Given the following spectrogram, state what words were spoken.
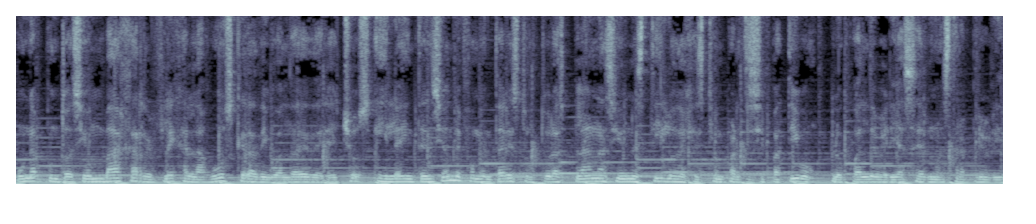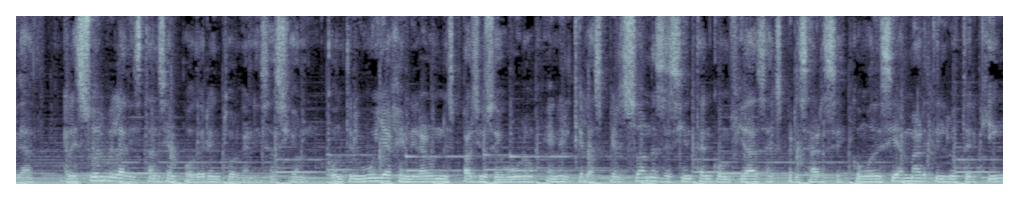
Una puntuación baja refleja la búsqueda de igualdad de derechos y la intención de fomentar estructuras planas y un estilo de gestión participativo, lo cual debería ser nuestra prioridad. Resuelve la distancia al poder en tu organización. Contribuye a generar un espacio seguro en el que las personas se sientan confiadas a expresarse. Como decía Martin Luther King,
